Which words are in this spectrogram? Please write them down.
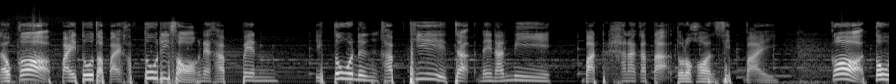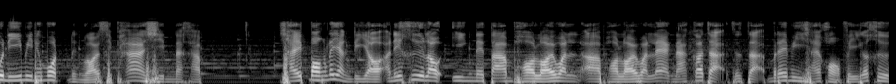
แล้วก็ไปตู้ต่อไปครับ ตู้ที่2เนี่ยครับ เป็นอีกตู้หนึ่งครับที่จะในนั้นมีบัตรฮานากาตะตัวละคร 10 ใบ ก็ตู้นี้มีทั้งหมด 115 ชิ้นนะครับ ใช้ปองได้อย่างเดียว อันนี้คือเราอิงในตามพอร้อยวันอ่าพอร้อยวันแรกนะ ก็จะจะจะไม่ได้มีใช้ของฟรีก็คือ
